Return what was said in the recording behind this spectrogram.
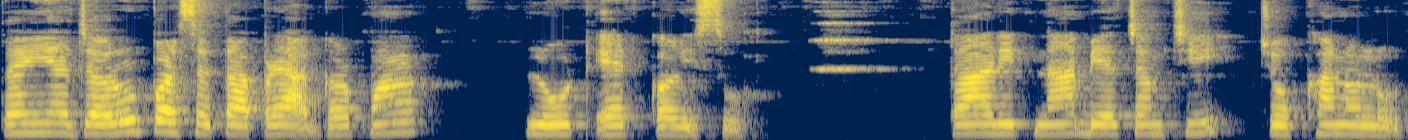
તો અહીંયા જરૂર પડશે તો આપણે આગળ પણ લોટ એડ કરીશું. તો આ રીતના બે ચમચી ચોખાનો લોટ.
